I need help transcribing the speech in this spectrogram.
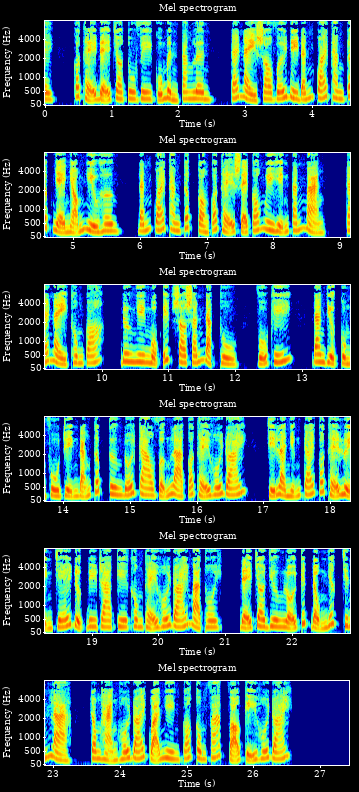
có thể để cho tu vi của mình tăng lên, cái này so với đi đánh quái thăng cấp nhẹ nhõm nhiều hơn, đánh quái thăng cấp còn có thể sẽ có nguy hiểm tánh mạng, cái này không có, đương nhiên một ít so sánh đặc thù, vũ khí, đang dược cùng phù triện đẳng cấp tương đối cao vẫn là có thể hối đoái, chỉ là những cái có thể luyện chế được đi ra kia không thể hối đoái mà thôi, để cho dương lỗi kích động nhất chính là, trong hạng hối đoái quả nhiên có công pháp võ kỹ hối đoái.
